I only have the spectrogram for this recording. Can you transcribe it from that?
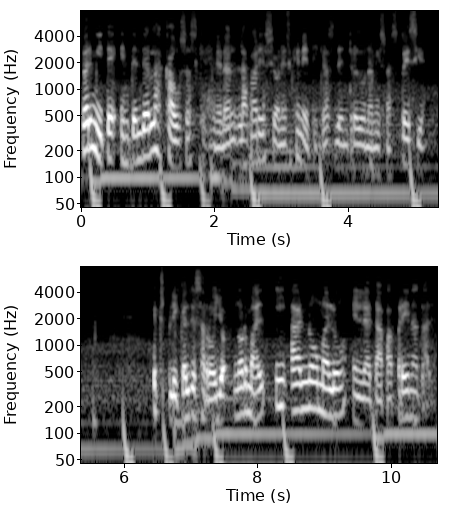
permite entender las causas que generan las variaciones genéticas dentro de una misma especie. Explica el desarrollo normal y anómalo en la etapa prenatal.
